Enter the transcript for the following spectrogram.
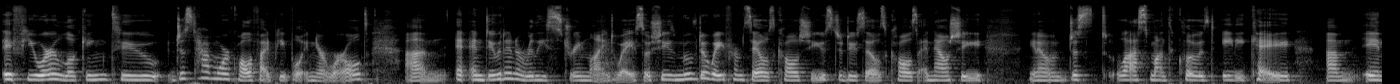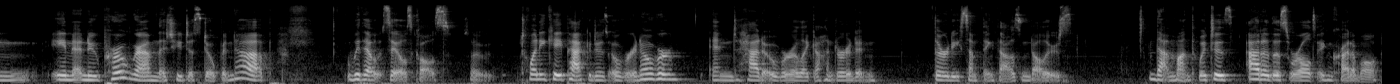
if you are looking to just have more qualified people in your world um, and, and, do it in a really streamlined way. So she's moved away from sales calls. She used to do sales calls and now she, you know, just last month closed 80K um, in in a new program that she just opened up without sales calls. So 20K packages over and over and had over like 130 something thousand dollars that month, which is out of this world incredible.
